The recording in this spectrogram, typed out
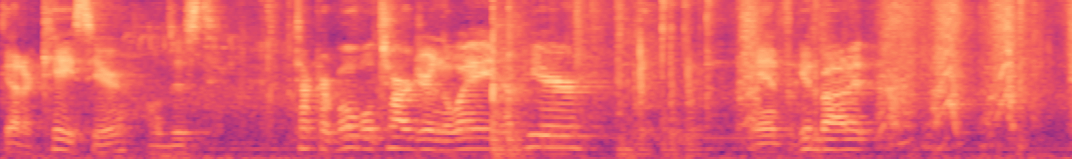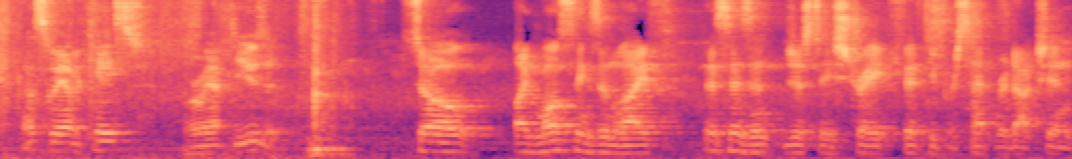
got our case here. We'll just tuck our mobile charger in the way up here and forget about it. Unless we have a case where we have to use it. So, like most things in life, this isn't just a straight 50% reduction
